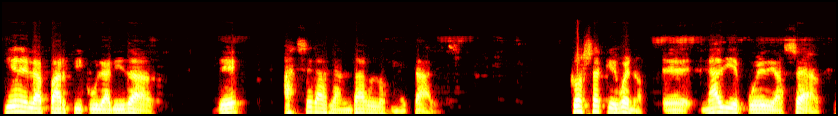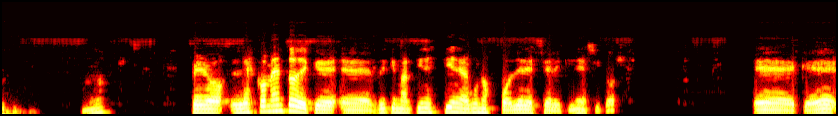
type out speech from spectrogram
tiene la particularidad de hacer ablandar los metales. Cosa que, bueno, eh, nadie puede hacer. Pero les comento de que eh, Ricky Martínez tiene algunos poderes telequinésicos eh, que he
